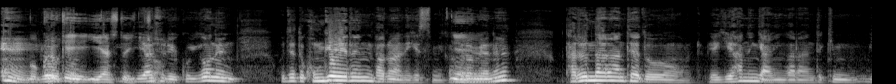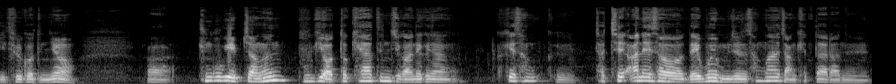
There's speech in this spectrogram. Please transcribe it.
뭐 그렇게 이해할 수도 있죠. 이해할 수도 있고 이거는 어쨌든 공개된 발언 아니겠습니까? 예. 그러면은 다른 나라한테도 좀 얘기하는 게 아닌가라는 느낌이 들거든요. 그러니까 중국의 입장은 북이 어떻게 하든지 간에 그냥 크게 상, 그 자체 안에서 내부의 문제는 상관하지 않겠다라는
